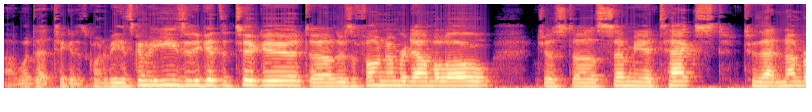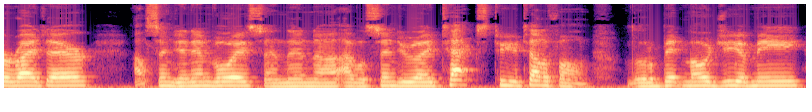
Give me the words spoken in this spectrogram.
uh, what that ticket is going to be. It's going to be easy to get the ticket. Uh, there's a phone number down below. Just uh, send me a text to that number right there. I'll send you an invoice and then uh, I will send you a text to your telephone. A little Bitmoji of me,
